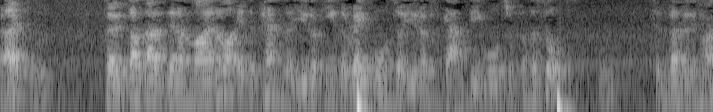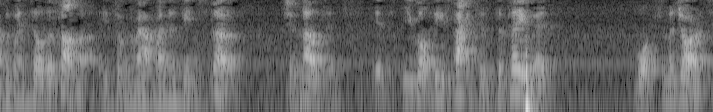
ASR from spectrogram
Right? Mm-hmm. So it does that din of mine or not? It depends. Are you looking at the rainwater or are you looking at the water from the source? Mm. So it depends whether you're talking about the winter or the summer. You're talking about when there's been snow, which has melted. It's, you've got these factors to play with. What's the majority?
